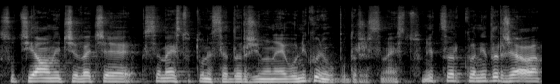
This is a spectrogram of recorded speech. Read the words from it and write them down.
Социални, че вече семейството не се държи на него, никой не го поддържа семейството. Ни църква, ни държава,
